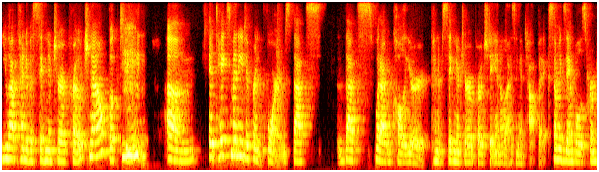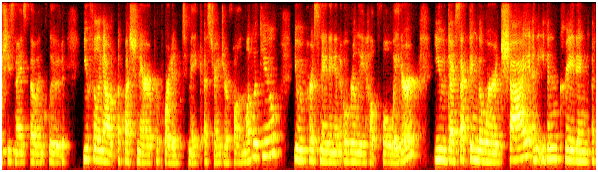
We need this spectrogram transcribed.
you have kind of a signature approach now, book 2 um, it takes many different forms. That's that's what I would call your kind of signature approach to analyzing a topic. Some examples from She's Nice, though, include you filling out a questionnaire purported to make a stranger fall in love with you, you impersonating an overly helpful waiter, you dissecting the word shy, and even creating a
